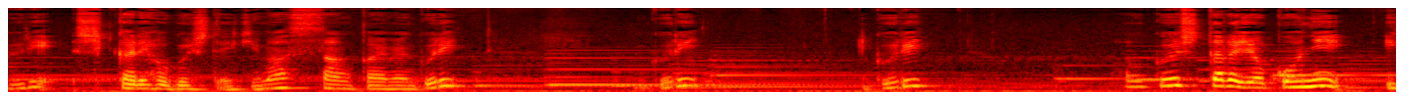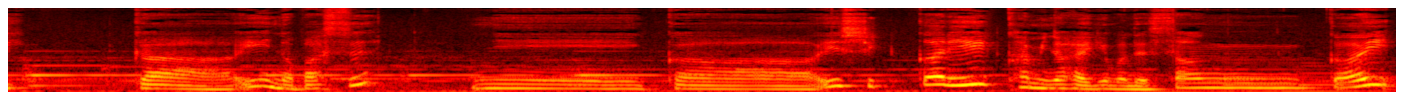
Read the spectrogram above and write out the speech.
ぐりしっかりほぐしていきます。3回目ぐりぐりぐりほぐしたら横に1回伸ばす。2回しっかり髪の生え際まで。3回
